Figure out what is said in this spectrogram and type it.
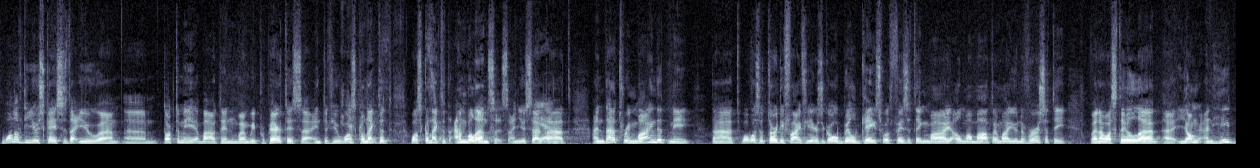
One of the use cases that you um, um, talked to me about in when we prepared this uh, interview was connected was connected ambulances, and you said yeah. that, and that reminded me that what was it 35 years ago? Bill Gates was visiting my alma mater, my university, when I was still uh, uh, young, and he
